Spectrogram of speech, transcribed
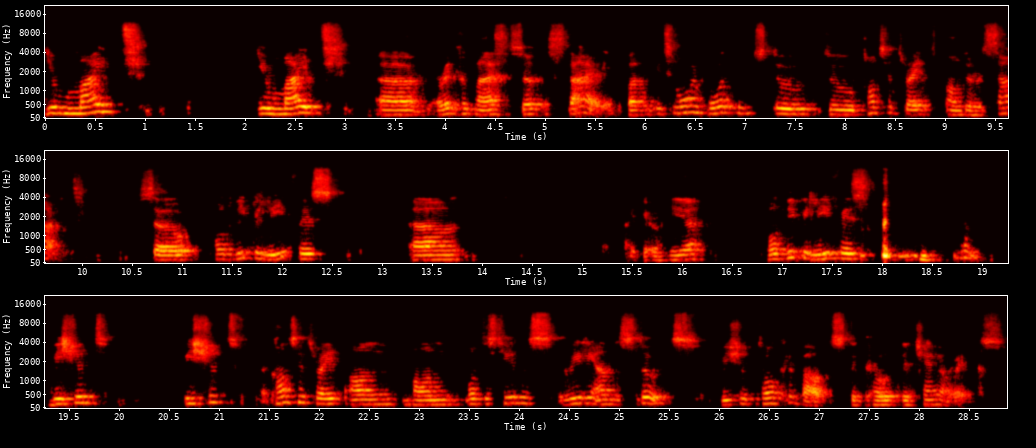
you might you might uh, recognize a certain style, but it's more important to to concentrate on the result. So what we believe is, um, I go here. What we believe is we should we should concentrate on on what the students really understood. We should talk about the code that generates.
